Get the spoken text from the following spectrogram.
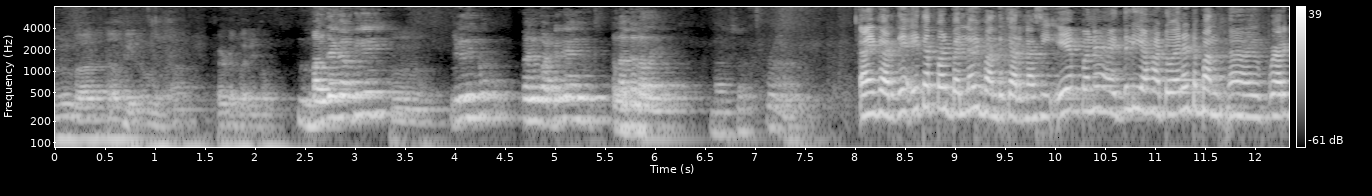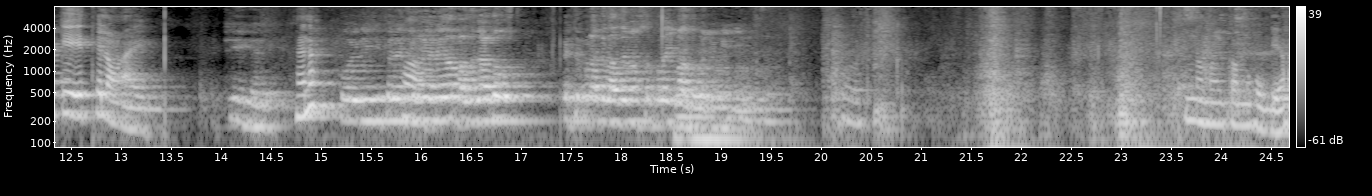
ਹੂੰ ਬਹੁਤ ਤਾਂ ਵੀ ਹੋਊਗਾ ਤੁਹਾਡੇ ਬਰੇ ਨੂੰ ਬੰਦੇ ਕਰ ਦਈਏ ਜੀ? ਹੂੰ। ਜਿਹਦੇ ਪਹਿਲੇ ਵੱਟ ਕੇ ਪਲੱਗ ਲਾ ਦੇ। ਬਸ। ਹਾਂ। ਐਂ ਕਰਦੇ ਆ ਇਹ ਤਾਂ ਆਪਾਂ ਪਹਿਲਾਂ ਵੀ ਬੰਦ ਕਰਨਾ ਸੀ। ਇਹ ਆਪਾਂ ਨੇ ਇਧਰਲੀ ਆਹ ਟਾਇਲਟ ਬੰਦ ਅਹ, ਕਰਕੇ ਇੱਥੇ ਲਾਉਣਾ ਹੈ ਠੀਕ ਹੈ ਜੀ। ਹੈਨਾ? ਕੋਈ ਨਹੀਂ ਜੀ ਫਿਰ ਹਾਂ। ਬੰਦ ਕਰ ਦੋ। ਇੱਥੇ ਪਲੱਗ ਲਾ ਦੇਣਾ ਸਪਲਾਈ ਬੰਦ ਹੋ ਜੂਗੀ ਜੀ। ਨਵਾਂ ਹੀ ਕੰਮ ਹੋ ਗਿਆ।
